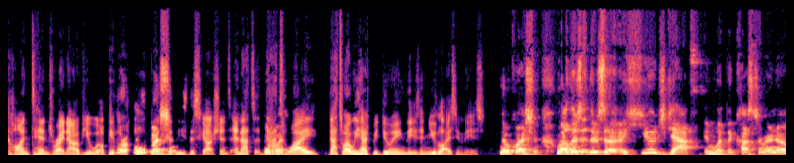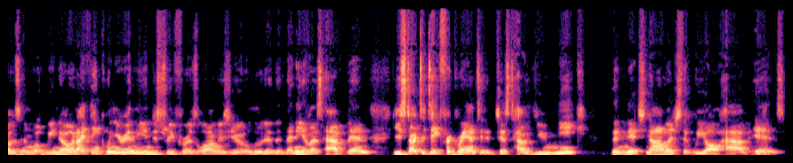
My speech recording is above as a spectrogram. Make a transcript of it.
content right now if you will people are no open question. to these discussions and that's no that's question. why that's why we have to be doing these and utilizing these no question well there's there's a, a, huge gap in what the customer knows and what we know and i think when you're in the industry for as long as you alluded that many of us have been you start to take for granted just how unique the niche knowledge that we all have is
